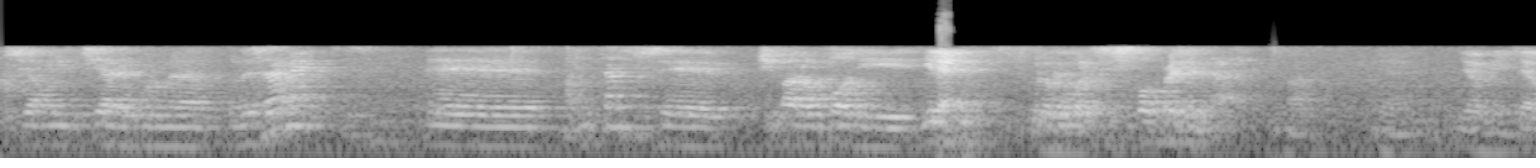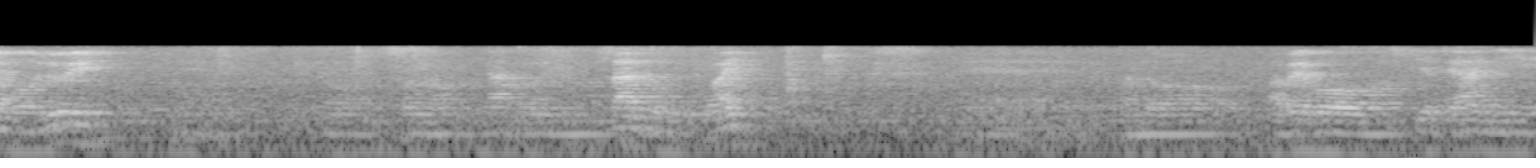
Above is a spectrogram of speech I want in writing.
possiamo iniziare con, l'esame. Eh, intanto se ci parla un po' di, di lei, quello che vuole, se si può presentare. Eh, Io mi chiamo lui, eh, sono nato in Salto, Uruguay. Eh, Quando avevo siete anni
